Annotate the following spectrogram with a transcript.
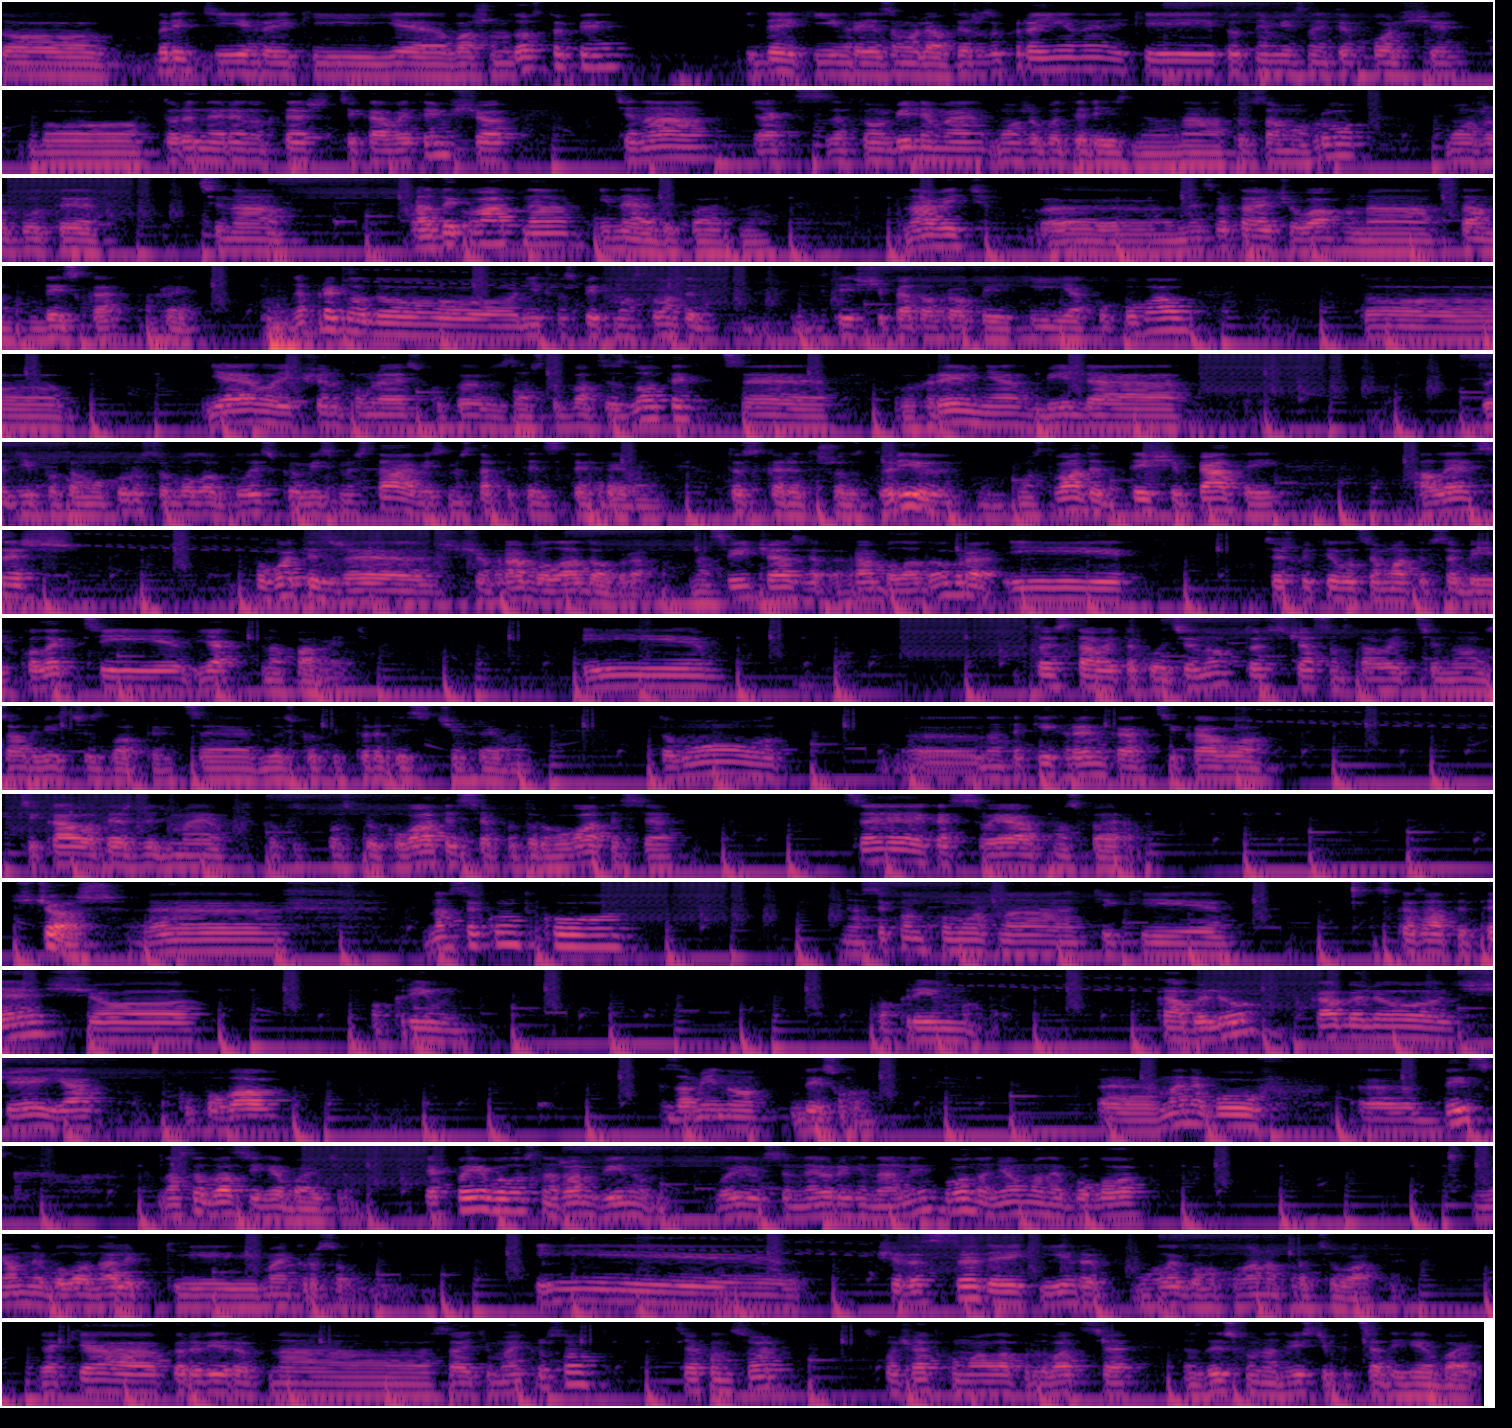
то беріть ті ігри, які є в вашому доступі. І деякі ігри я замовляв теж з України, які тут не міг знайти в Польщі. Бо вторинний ринок теж цікавий тим, що ціна, як з автомобілями, може бути різна. На ту саму гру може бути ціна адекватна і неадекватна. Навіть е, не звертаючи увагу на стан диска гри. Для прикладу, Need for Speed Most Wanted 2005 року, який я купував, то я його, якщо не помиляюсь, купив за 120 злотих. Це в гривнях біля тоді по тому курсу було близько 800-850 гривень. Хтось скаже, що здурів, Москва 2005, але все ж погодьтесь, вже, що гра була добра. На свій час гра була добра, і все ж хотілося мати в себе і в колекції, як на пам'ять. І хтось ставить таку ціну, хтось часом ставить ціну за 200 злотих. Це близько півтори тисячі гривень. Тому е, на таких ринках цікаво, цікаво теж з людьми поспілкуватися, поторгуватися. Це якась своя атмосфера. Що ж, е, на секундку, на секундку можна тільки сказати те, що окрім, окрім кабелю, кабелю ще я купував заміну диску. Е, в мене був е, диск на 120 ГБ. Як виявилось, на жаль, він виявився не оригінальний, бо на ньому не було, ньому не було наліпки Microsoft. І через це деякі ігри могли погано працювати. Як я перевірив на сайті Microsoft, ця консоль спочатку мала продаватися з диском на 250 ГБ.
